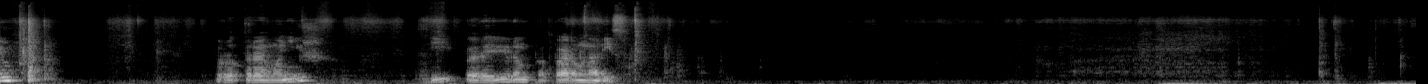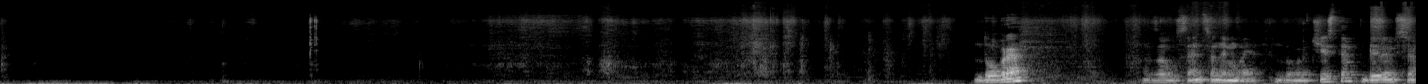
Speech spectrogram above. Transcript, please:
Закінчуємо. Протремо ніж і перевіримо папером наріз. Добре. Заусенця немає. Добре, чистим, дивимося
